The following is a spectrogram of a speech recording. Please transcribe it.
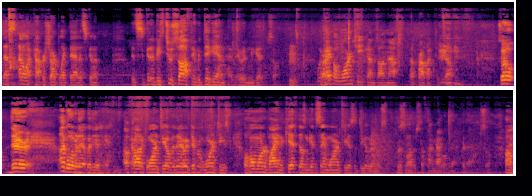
That's I don't want copper sharp like that. It's gonna, it's gonna be too soft. It would dig in. It wouldn't be good. So. Hmm. What type of warranty comes on the, the product itself? So there, I'll go over that with you. Okay. Product warranty over there. We have different warranties. A homeowner buying a kit doesn't get the same warranty as a dealer, and there's, there's some other stuff I can go over that with that. So, um,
